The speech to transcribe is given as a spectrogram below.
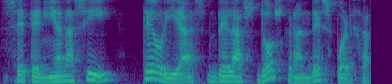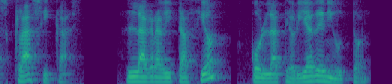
Se tenían así teorías de las dos grandes fuerzas clásicas, la gravitación con la teoría de Newton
